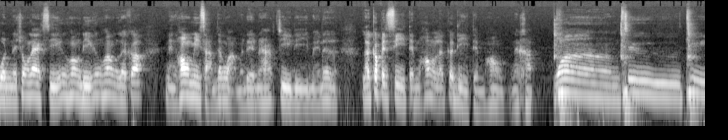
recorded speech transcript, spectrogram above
วนในช่วงแรก C ครึ่งห้อง D ครึ่งห้อง แล้วก็ 1 ห้องมี 3 จังหวะเหมือนเดิมนะครับ G D E minor แล้วก็เป็น C เต็มห้องแล้วก็ D เต็มห้องนะครับ one two three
